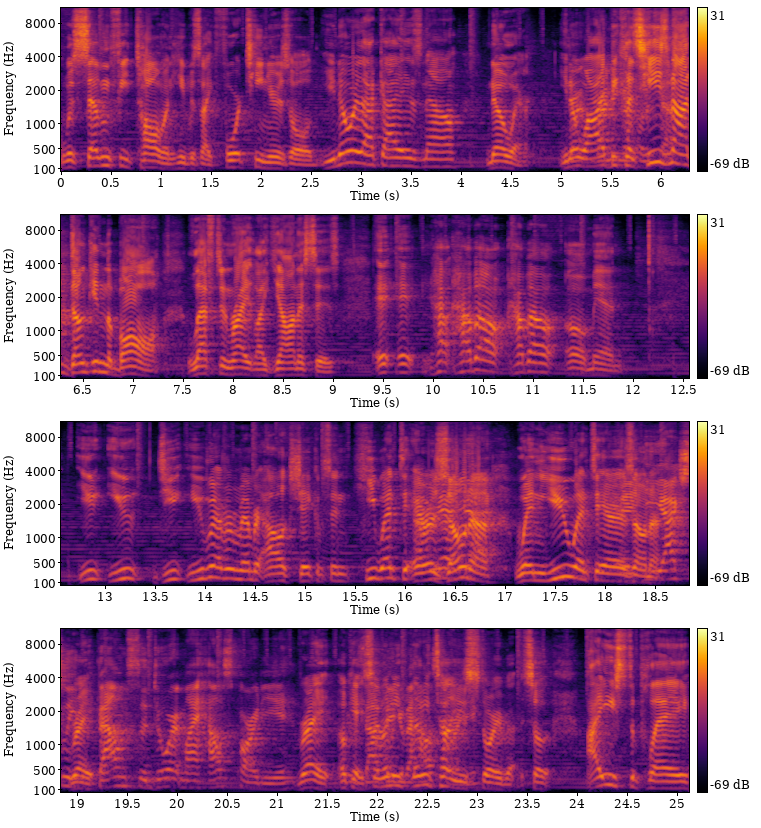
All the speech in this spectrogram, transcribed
was seven feet tall when he was like 14 years old. You know where that guy is now? Nowhere. You know why? Because he's not dunking the ball left and right like Giannis is. Eh, eh, how, how about how about? Oh man, you you do you, you ever remember Alex Jacobson? He went to Oh, yeah, Arizona yeah. when you went to Arizona. He actually right? bounced the door at my house party. Right. Okay. So let me big of a let me tell you a story about. So I used to play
